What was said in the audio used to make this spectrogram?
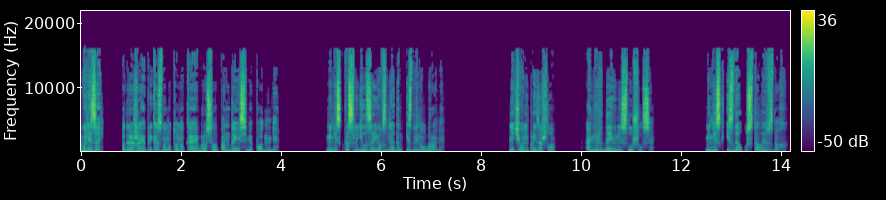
«Вылезай», — подражая приказному тону Кая, бросила Пандея себе под ноги. Миниск проследил за ее взглядом и сдвинул брови. Ничего не произошло. Анир Дею не слушался. Миниск издал усталый вздох.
